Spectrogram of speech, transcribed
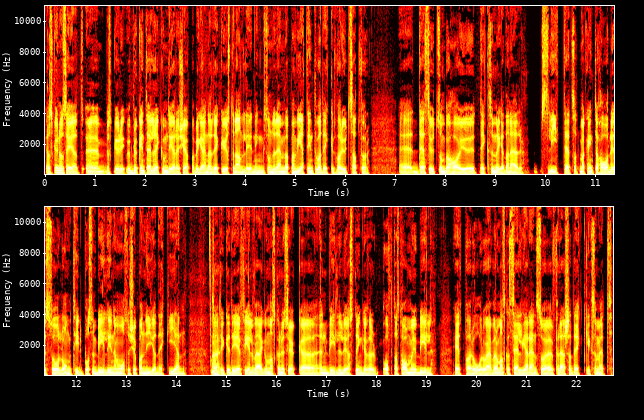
Jag skulle nog säga att eh, jag, skulle, jag brukar inte heller rekommendera att köpa begagnade däck just en anledning som du nämner, att man vet inte vad däcket var utsatt för. Eh, dessutom har ju ett däck som redan är slitet, så att man kan inte ha det så lång tid på sin bil innan man måste köpa nya däck igen. Så Nej. jag tycker det är fel väg om man ska nu söka en billig lösning, för oftast har man ju bil ett par år och även om man ska sälja den så är fräscha däck liksom ett,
